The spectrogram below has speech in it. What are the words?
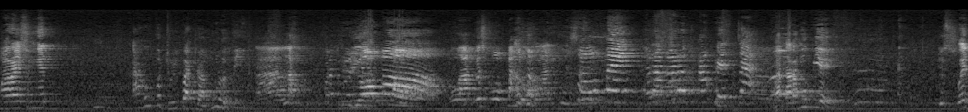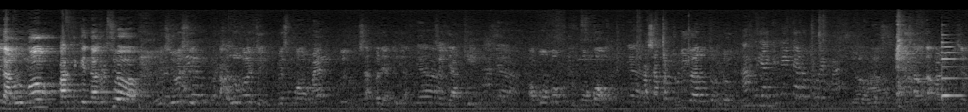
marai sengit. Aku peduli padamu loh ti. Alah, peduli apa? apa? Oh, aku wis kompak lho omonganku. Sope, ora karo tukang becak. Lah karepmu piye? Wis kowe ndang lunga parti gendang kerja. Wis wis tak lunga Dik. Wis komen sabar ya, ya. Saya yakin. Apa-apa kudu ngomong. Rasa peduli karo Dodo. Aku yakin iki karo kowe, Mas. Ya wis, tak tak sih.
